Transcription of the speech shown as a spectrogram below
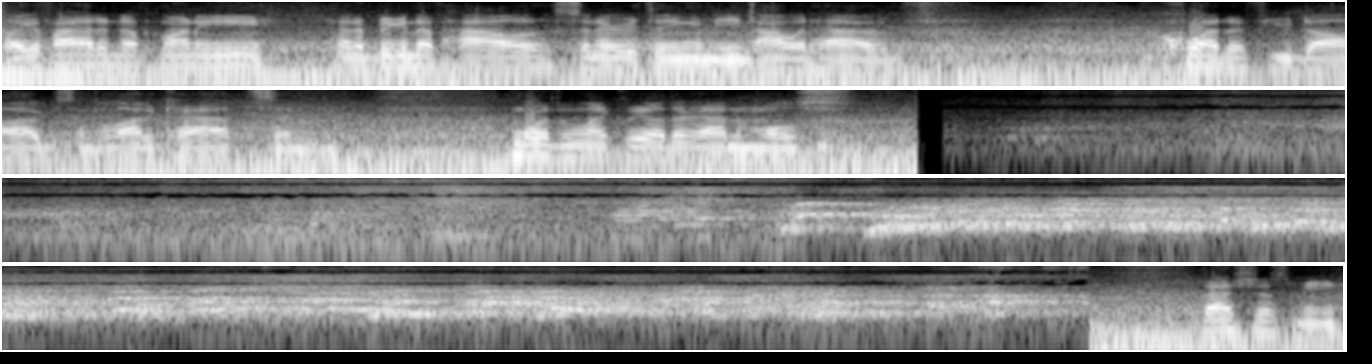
Like if I had enough money and a big enough house and everything, I mean, I would have quite a few dogs and a lot of cats and more than likely other animals. That's just me,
